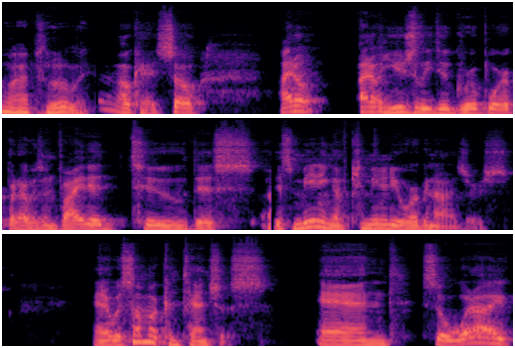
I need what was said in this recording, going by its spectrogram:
Oh, absolutely. Okay, so I don't I don't usually do group work, but I was invited to this this meeting of community organizers, and it was somewhat contentious. And so what I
